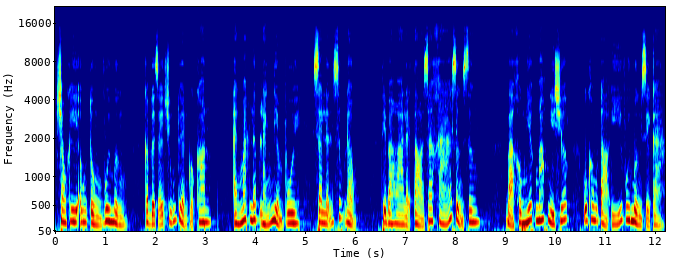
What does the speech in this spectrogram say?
Trong khi ông Tùng vui mừng Cầm tờ giấy trúng tuyển của con, Ánh mắt lấp lánh niềm vui, Xen lẫn xúc động. Thì bà Hòa lại tỏ ra khá rừng rưng Bà không nhiếc móc như trước, Cũng không tỏ ý vui mừng gì cả.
